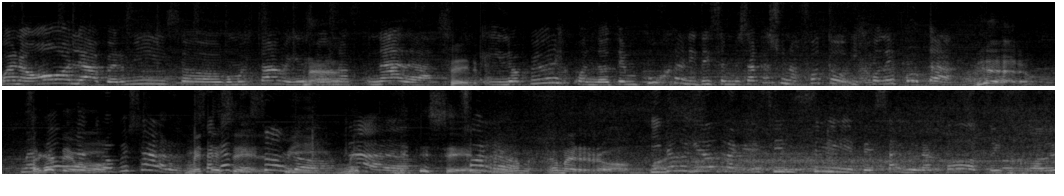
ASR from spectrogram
bueno, hola, permiso, ¿cómo está? ¿Me quieres Nada. hacer una Nada. Cero. Y lo peor es cuando te empujan y te dicen, ¿me sacas una foto, hijo de puta? Claro. Me acabo de atropellar, Mete sacate selfie. solo, me- claro. Mete selfie, no me, no me rompas. Y no me queda otra que decir, sí, te saco una foto, hijo de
